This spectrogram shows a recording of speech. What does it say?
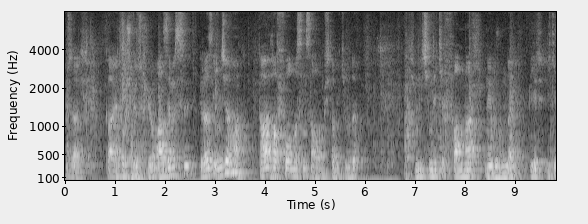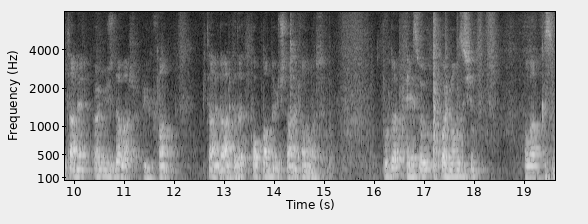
Güzel. Gayet hoş gözüküyor. Malzemesi biraz ince ama daha hafif olmasını sağlamış tabii ki bu da. Şimdi içindeki fanlar ne durumda? Bir, iki tane ön yüzde var. Büyük fan. Bir tane de arkada toplamda üç tane fanı var. Burada PSO'yu koymamız için olan kısım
